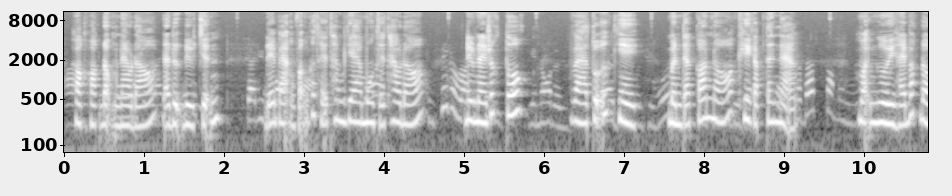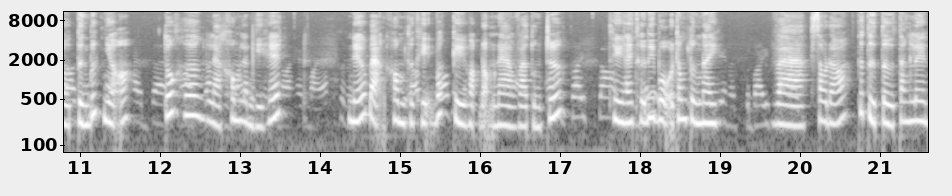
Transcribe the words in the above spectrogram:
hoặc hoạt động nào đó đã được điều chỉnh để bạn vẫn có thể tham gia môn thể thao đó. Điều này rất tốt và tôi ước gì mình đã có nó khi gặp tai nạn. Mọi người hãy bắt đầu từng bước nhỏ tốt hơn là không làm gì hết. Nếu bạn không thực hiện bất kỳ hoạt động nào vào tuần trước, thì hãy thử đi bộ trong tuần này và sau đó cứ từ từ tăng lên.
